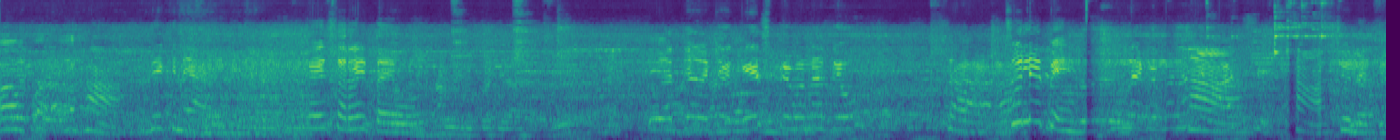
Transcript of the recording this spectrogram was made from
अब हाँ देखने आए हैं। कैसा रहता है वो। गैस पे बनाते हो? चूल्हे पे? चूल्हे पे हाँ हाँ चूल्हे पे।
